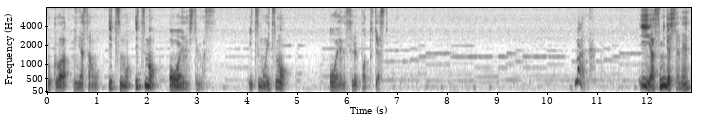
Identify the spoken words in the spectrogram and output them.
僕は皆さんをいつもいつも応援してます。いつもいつも応援するポッドキャスト。まあいい休みでしたね。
